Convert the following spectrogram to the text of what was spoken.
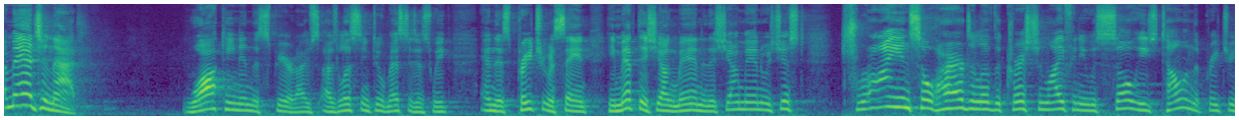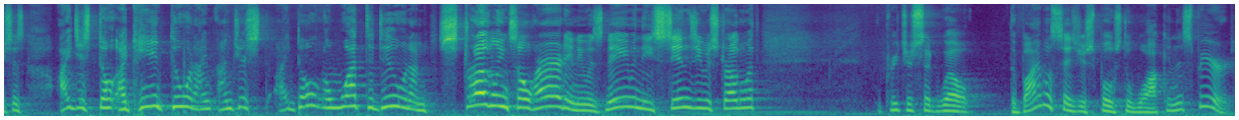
imagine that. Walking in the Spirit. I was, I was listening to a message this week, and this preacher was saying he met this young man, and this young man was just trying so hard to live the Christian life, and he was so, he's telling the preacher, he says, I just don't, I can't do it. I'm, I'm just, I don't know what to do, and I'm struggling so hard. And he was naming these sins he was struggling with. The preacher said, Well, the Bible says you're supposed to walk in the Spirit.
